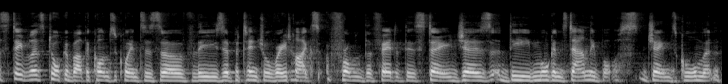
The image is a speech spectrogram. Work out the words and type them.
Steve, let's talk about the consequences of these uh, potential rate hikes from the Fed at this stage, as the Morgan Stanley boss, James Gorman,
